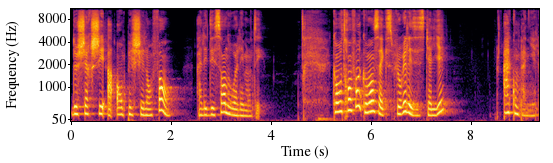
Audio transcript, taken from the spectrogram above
de chercher à empêcher l'enfant à les descendre ou à les monter. Quand votre enfant commence à explorer les escaliers, accompagnez-le.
